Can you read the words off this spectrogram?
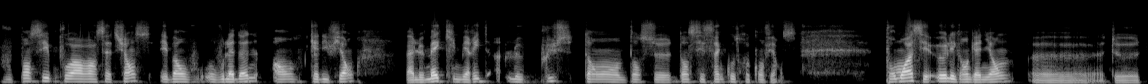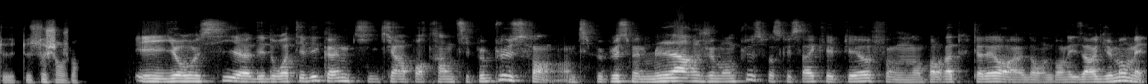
vous pensez pouvoir avoir cette chance, et eh ben on, vous la donne en qualifiant bah, le mec qui mérite le plus dans, dans, ce, dans ces cinq autres conférences. Pour moi, c'est eux les grands gagnants euh, de ce changement. Et il y aura aussi euh, des droits TV quand même qui, qui rapportera un petit peu plus, enfin un petit peu plus, même largement plus, parce que c'est vrai que les playoffs, on en parlera tout à l'heure euh, dans, les arguments, mais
